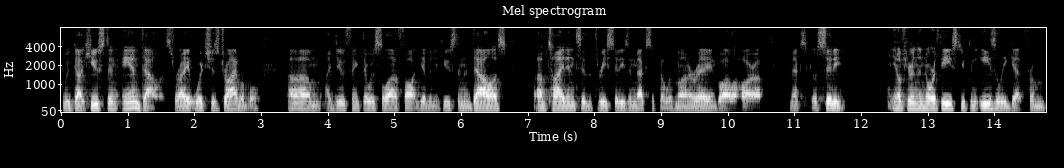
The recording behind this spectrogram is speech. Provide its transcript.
we've got Houston and Dallas, right, which is drivable. Um, I do think there was a lot of thought given to Houston and Dallas, uh, tied into the three cities in Mexico with Monterrey and Guadalajara, Mexico City. You know, if you're in the Northeast, you can easily get from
